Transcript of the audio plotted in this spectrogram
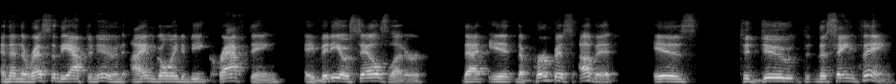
And then the rest of the afternoon I am going to be crafting a video sales letter that it the purpose of it is to do the same thing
